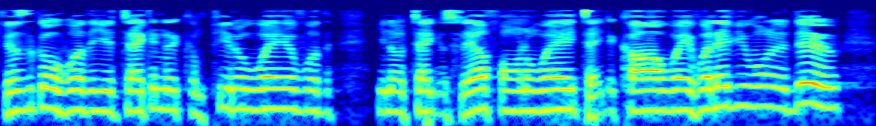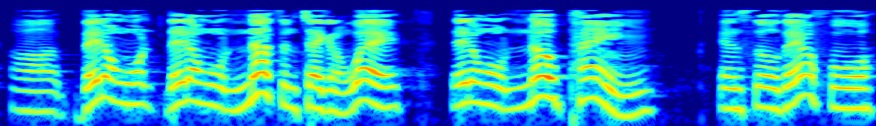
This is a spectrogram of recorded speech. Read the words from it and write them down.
physical, whether you're taking the computer away, whether you know take the cell phone away, take the car away, whatever you want to do. Uh, they don't want they don't want nothing taken away. They don't want no pain, and so therefore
